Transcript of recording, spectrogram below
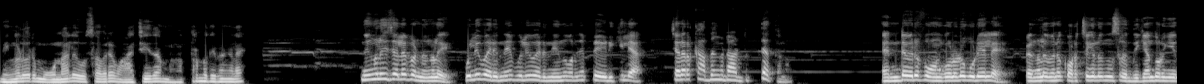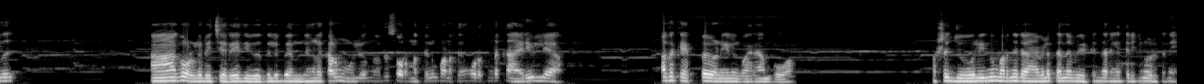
നിങ്ങളൊരു മൂന്നാൽ ദിവസം അവരെ വാച്ച് ചെയ്താൽ മാത്രം മതി പെങ്ങളെ. നിങ്ങൾ ഈ ചില പെണ്ണുങ്ങളെ പുലി വരുന്നേ പുലി വരുന്നേ എന്ന് പറഞ്ഞാൽ പേടിക്കില്ല. ചിലർക്ക് അതും കൂടെ അടുത്തെത്തണം. എന്റെ ഒരു ഫോൺ കോളോട് കൂടിയല്ലേ പെങ്ങൾ ഇവനെ കുറച്ചെങ്കിലും ഒന്ന് ശ്രദ്ധിക്കാൻ തുടങ്ങിയത്? ആകെ ഉള്ളൊരു ചെറിയ ജീവിതത്തിൽ ബന്ധങ്ങളെക്കാൾ മൂല്യമൊന്നും ഒരു സ്വർണത്തിനും പണത്തിനും കൊടുക്കേണ്ട കാര്യമില്ല. അതൊക്കെ എപ്പോൾ വേണമെങ്കിലും വരാൻ പോവാം. പക്ഷെ ജോലി എന്നും പറഞ്ഞ് രാവിലെ തന്നെ വീട്ടിൽ നിന്ന് ഇറങ്ങിത്തിരിക്കുന്ന ഒരുത്തനെ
